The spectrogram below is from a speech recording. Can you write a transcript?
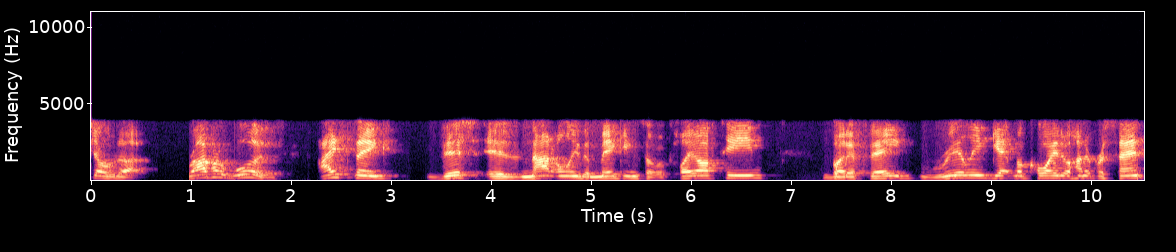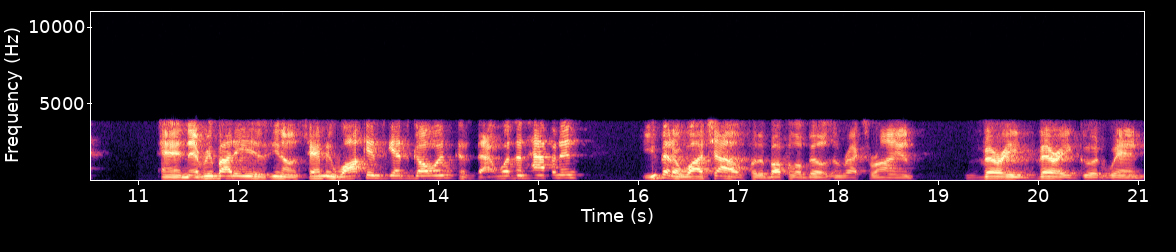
showed up. Robert Woods. I think this is not only the makings of a playoff team, but if they really get McCoy to 100% and everybody is, you know, Sammy Watkins gets going because that wasn't happening, you better watch out for the Buffalo Bills and Rex Ryan. Very, very good win.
